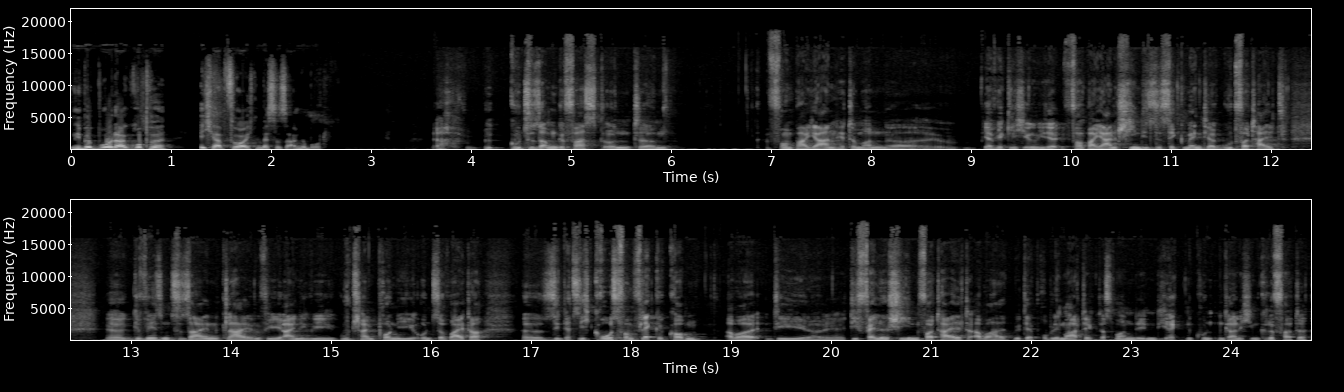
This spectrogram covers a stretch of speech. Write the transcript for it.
liebe Burda-Gruppe, ich habe für euch ein besseres Angebot. Ja, gut zusammengefasst und ähm, vor ein paar Jahren hätte man äh, ja wirklich irgendwie, vor ein paar Jahren schien dieses Segment ja gut verteilt äh, gewesen zu sein. Klar, irgendwie einige wie Gutscheinpony und so weiter äh, sind jetzt nicht groß vom Fleck gekommen, aber die, die Fälle schienen verteilt, aber halt mit der Problematik, dass man den direkten Kunden gar nicht im Griff hatte.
